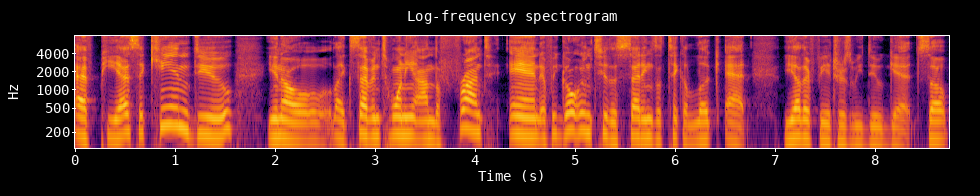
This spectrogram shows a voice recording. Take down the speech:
FPS. It can do, you know, like 720 on the front. And if we go into the settings, let's take a look at the other features we do get. So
